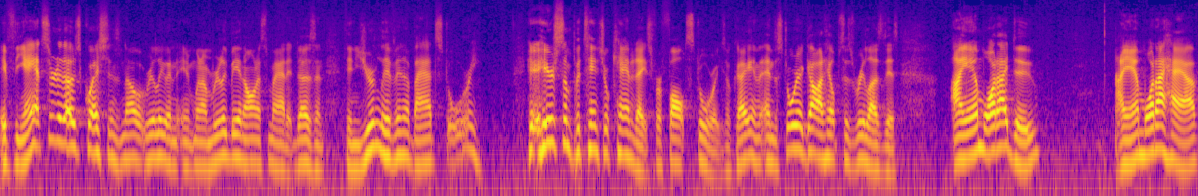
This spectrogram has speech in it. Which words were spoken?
If the answer to those questions, no, really, and, and when I'm really being honest, Matt, it doesn't, then you're living a bad story. Here, here's some potential candidates for false stories, okay? And, and the story of God helps us realize this I am what I do, I am what I have,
